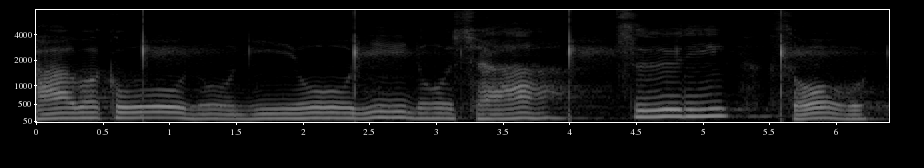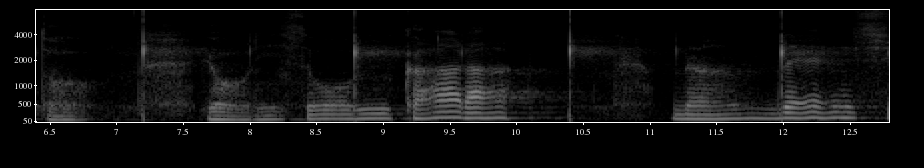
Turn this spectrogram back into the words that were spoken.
タバコの匂いのシャツにそっと寄り添うからなんで知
